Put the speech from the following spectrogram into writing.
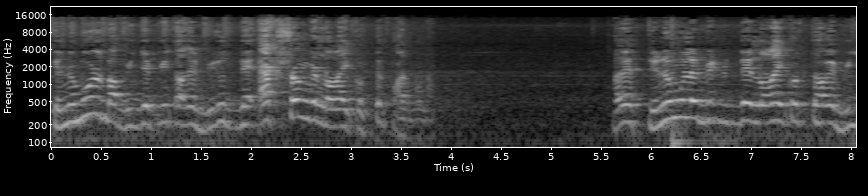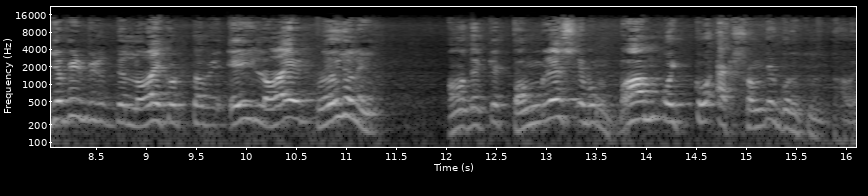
তৃণমূল বা বিজেপি তাদের বিরুদ্ধে একসঙ্গে লড়াই করতে পারব না। তাহলে তৃণমূলের বিরুদ্ধে লড়াই করতে হবে, বিজেপির বিরুদ্ধে লড়াই করতে হবে, এই লড়াইয়ের প্রয়োজনে আমাদেরকে কংগ্রেস এবং বাম ঐক্য একসঙ্গে গড়ে তুলতে হবে।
